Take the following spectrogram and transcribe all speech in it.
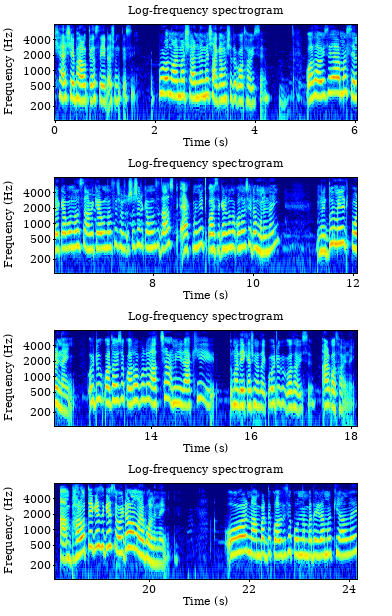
হ্যাঁ সে ভারতে আছে, এটা শুনতেছি। পুরো নয় মাস, সাড়ে নয় মাস আগে আমার সাথে কথা হয়েছে কথা হয়েছে আমার ছেলে কেমন আছে, আমি কেমন আছে, শ্বশুর শাশুড়ি কেমন আছে জাস্ট এক মিনিট কয় সেকেন্ডের জন্য কথা হয়েছে সেটা মনে নাই। মানে দুই মিনিট পরে নাই। ওইটুকু কথা হয়েছে কথা বলে আচ্ছা আমি রাখি তোমরা দেখা শুনে থাকো ওইটুকু কথা হয়েছে আর কথা হয় নাই। ভারতে গেছে গেছে ওইটাও আমার বলে নাই। ওর নাম্বার দিয়ে কল দিছে কোন নাম্বার দিয়ে এটা আমার খেয়াল নেই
